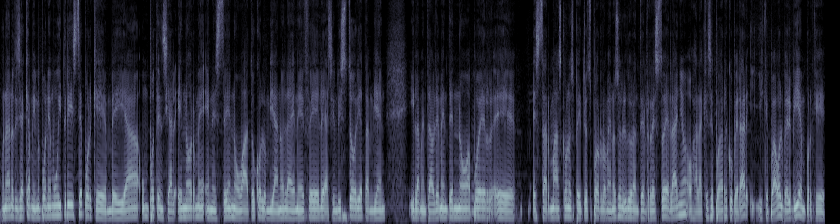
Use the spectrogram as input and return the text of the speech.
Una noticia que a mí me pone muy triste porque veía un potencial enorme en este novato colombiano en la NFL, haciendo historia también y lamentablemente no va a poder eh, estar más con los Patriots por lo menos durante el resto del año. Ojalá que se pueda recuperar y, y que pueda volver bien porque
